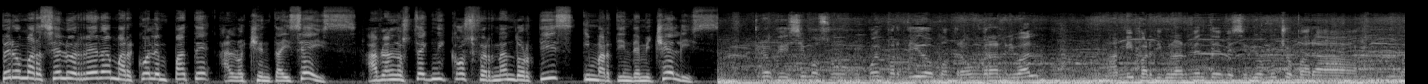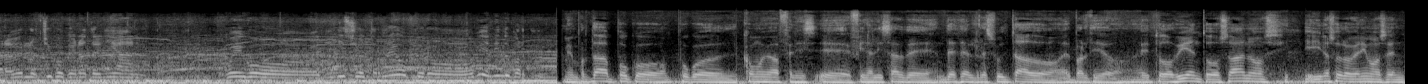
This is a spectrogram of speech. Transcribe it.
pero Marcelo Herrera marcó el empate al 86. Hablan los técnicos Fernando Ortiz y Martín de Michelis. Creo que hicimos un buen partido contra un gran rival. A mí particularmente me sirvió mucho para, para ver los chicos que no tenían juego el inicio del torneo, pero bien, lindo partido. Me importaba poco, poco cómo iba a eh, finalizar de, desde el resultado del partido. Eh, todos bien, todos sanos y, y nosotros venimos en,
